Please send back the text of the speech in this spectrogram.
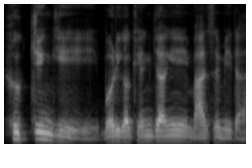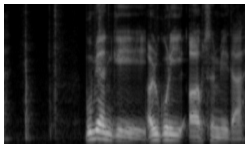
흑진기, 머리가 굉장히 많습니다. 무면기, 얼굴이 없습니다.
